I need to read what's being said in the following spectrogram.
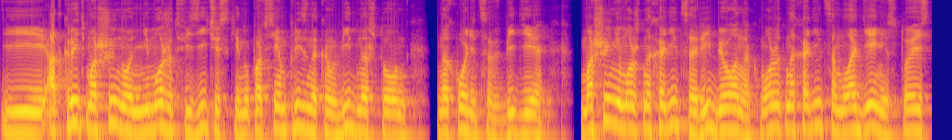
И открыть машину он не может физически, но по всем признакам видно, что он находится в беде. В машине может находиться ребенок, может находиться младенец. То есть,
